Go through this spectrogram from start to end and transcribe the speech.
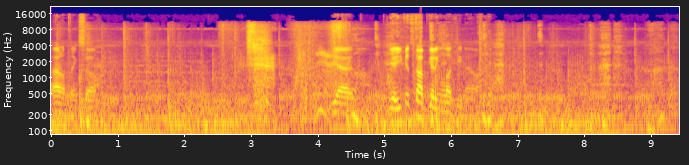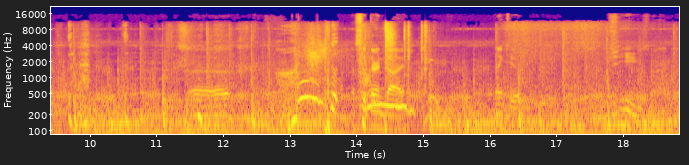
I don't think so. Yeah. Yeah, you can stop getting lucky now. uh, sit there and die. Thank you. Jeez, man.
